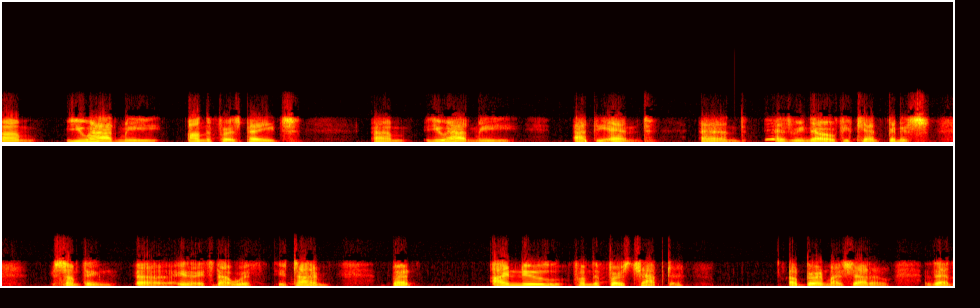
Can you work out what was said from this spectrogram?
um, you had me on the first page um, you had me at the end. And as we know, if you can't finish something, uh, you know, it's not worth your time. But I knew from the first chapter of Burn My Shadow that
